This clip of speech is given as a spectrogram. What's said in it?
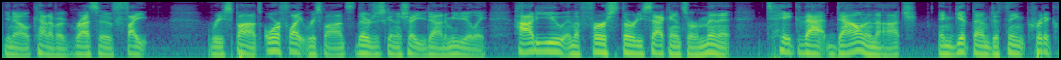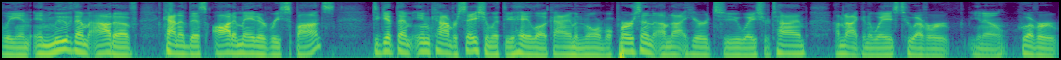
you know, kind of aggressive fight response or flight response. They're just going to shut you down immediately. How do you, in the first 30 seconds or a minute, take that down a notch and get them to think critically and, and move them out of kind of this automated response to get them in conversation with you. Hey, look, I am a normal person. I'm not here to waste your time. I'm not going to waste whoever, you know, whoever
